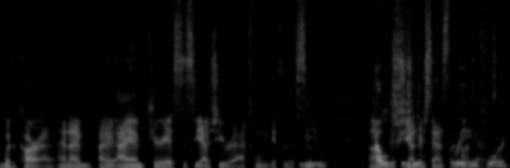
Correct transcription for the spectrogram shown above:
with Kara, and I'm I, I am curious to see how she reacts when we get to this scene. Mm. How um, old if she she? understands the Three, context. four?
